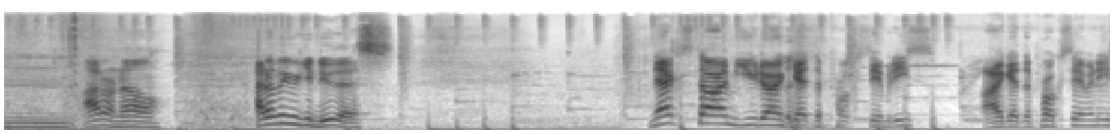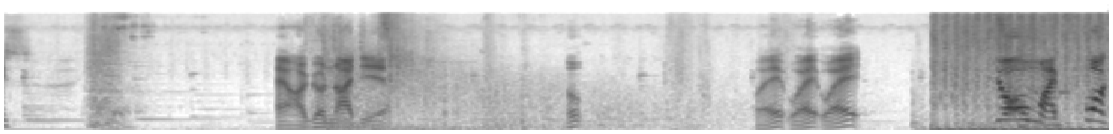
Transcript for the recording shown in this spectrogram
Hmm, I don't know. I don't think we can do this. Next time you don't get the proximities, I get the proximities. Hang on, I got an idea. Oh. Wait, wait, wait. Oh my fuck!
